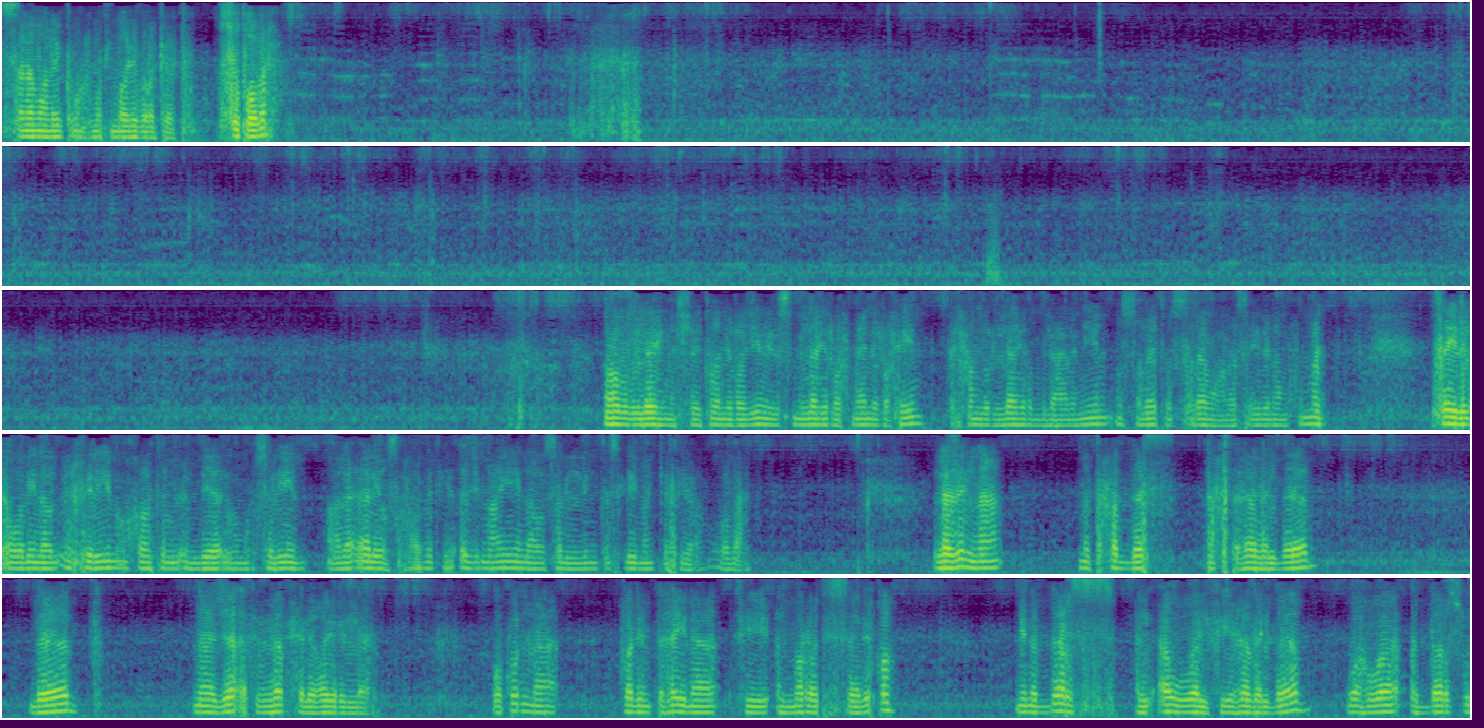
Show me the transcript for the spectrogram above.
السلام عليكم ورحمة الله وبركاته. الصوت واضح أعوذ بالله من الشيطان الرجيم. بسم الله الرحمن الرحيم. الحمد لله رب العالمين. والصلاة والسلام على سيدنا محمد. سيد الأولين والآخرين. وخاتم الأنبياء والمرسلين. على آله وصحابته أجمعين. وسلم تسليما كثيرا. وبعد. لازلنا نتحدث تحت هذا الباب. باب ما جاء في الذبح لغير الله. وكنا قد انتهينا في المرة السابقة من الدرس الأول في هذا الباب وهو الدرس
